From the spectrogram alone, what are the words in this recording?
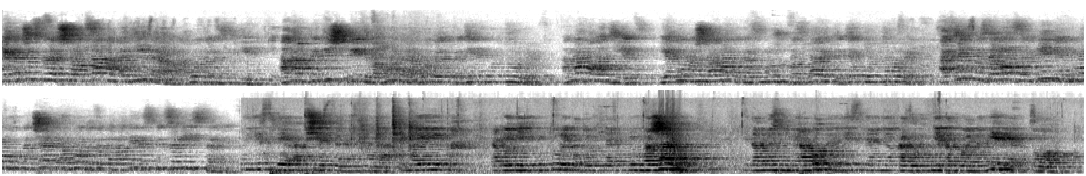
Я хочу сказать, что Оксана Владимировна, вот она сидит, она с 2003 года работает в отделе культуры. Она молодец. И я думаю, что она как раз может возглавить общественность моя и мои работники культуры, которых я люблю и уважаю, и давно с ними работаю, если они оказывают мне такое доверие, то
